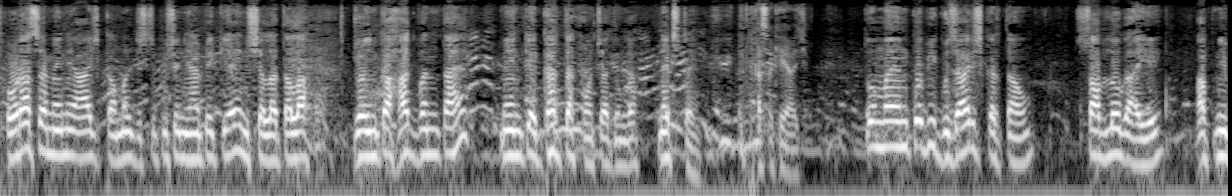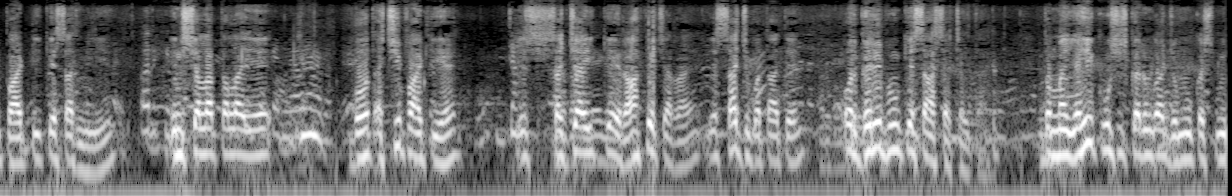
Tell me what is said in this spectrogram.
تھوڑا سا میں نے آج کمل ڈسٹریبیوشن یہاں پہ کیا ہے ان شاء اللہ تعالیٰ جو ان کا حق بنتا ہے میں ان کے گھر تک پہنچا دوں گا۔ نیکسٹ ٹائم تو میں ان کو بھی گزارش کرتا ہوں سب لوگ آئیے اپنی پارٹی کے ساتھ ملیے۔ ان شاء اللہ تعالیٰ یہ بہت اچھی پارٹی ہے۔ یہ سچائی کے راہ پہ چل رہا ہے یہ سچ بتاتے ہیں اور غریبوں کے ساتھ ساتھ چلتا ہے۔ تو میں یہی کوشش کروں گا جموں کشمیر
